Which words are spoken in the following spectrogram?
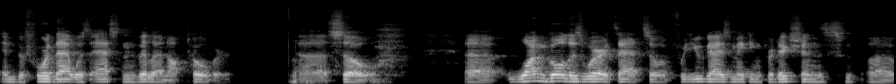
and before that was Aston Villa in October. Uh, so uh, one goal is where it's at. So for you guys making predictions uh,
